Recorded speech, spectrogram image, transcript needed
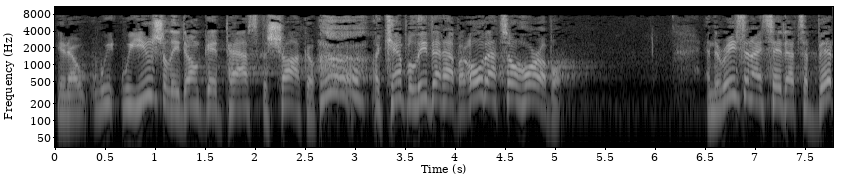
You know, we, we usually don't get past the shock of, oh, I can't believe that happened. Oh, that's so horrible. And the reason I say that's a bit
